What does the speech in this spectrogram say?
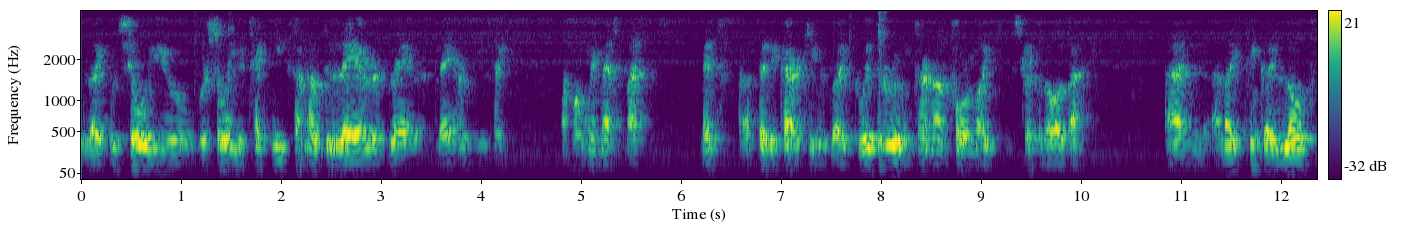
like would show you we're showing you techniques on how to layer and layer and layer music. And when we met Matt, met uh, Eddie Clark, he was like, "Go into the room, turn on four mics, and strip it all back." And and I think I loved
